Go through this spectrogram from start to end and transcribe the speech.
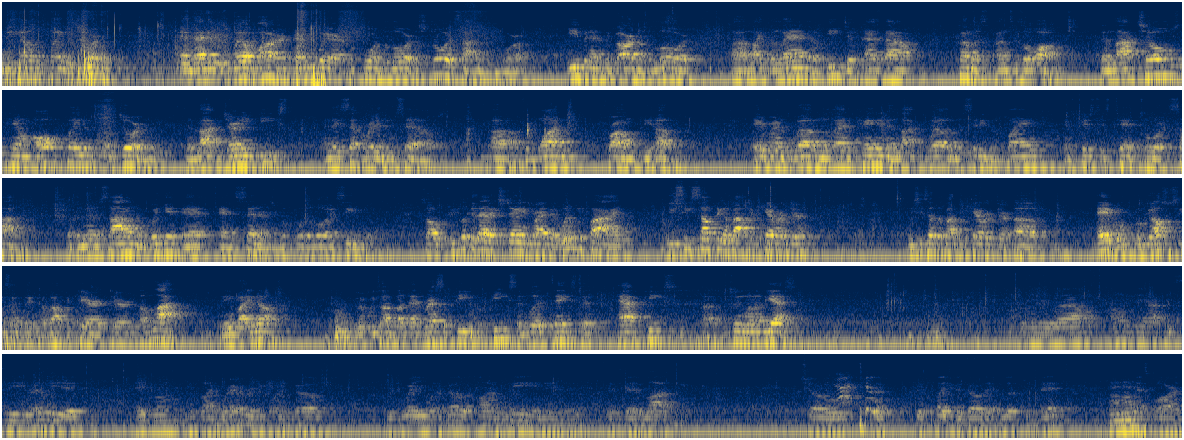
and beheld the plain of Jordan, and that it was well watered everywhere before the Lord destroyed Sodom and Gomorrah, even as the garden of the Lord, uh, like the land of Egypt, as thou comest unto Zoar. Then Lot chose him all the plain of Jordan, and Lot journeyed east, and they separated themselves, uh, the one from the other. Abraham dwelled in the land of Canaan, and Lot dwelled in the cities of the plain, and pitched his tent toward Sodom. But the men of Sodom were wicked and, and sinners before the Lord exceedingly. So if you look at that exchange right there, what do we find? We see something about the character. We see something about the character of Abram, but we also see something about the character of Lot. Anybody know? Remember we talked about that recipe for peace and what it takes to have peace uh, between one of the yes. Well, only thing I can see really is Abram is like wherever you want to go, which way you want to go is fine with me. And then it, it said Lot chose the, the place to go that looked the best Mm-hmm. as far as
